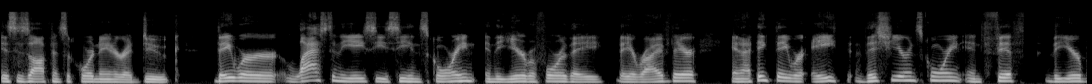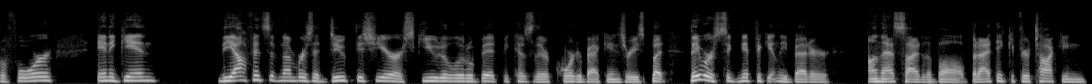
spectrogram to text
is his offensive coordinator at Duke. They were last in the ACC in scoring in the year before they they arrived there, and I think they were eighth this year in scoring and fifth the year before. And again, the offensive numbers at Duke this year are skewed a little bit because of their quarterback injuries, but they were significantly better on that side of the ball. But I think if you're talking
